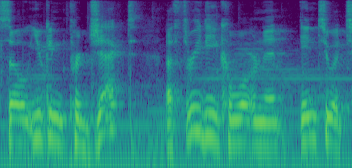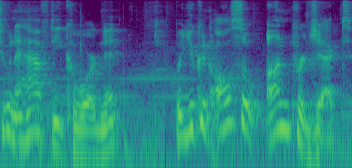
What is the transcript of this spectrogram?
so you can project a 3D coordinate into a 2.5D coordinate, but you can also unproject.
